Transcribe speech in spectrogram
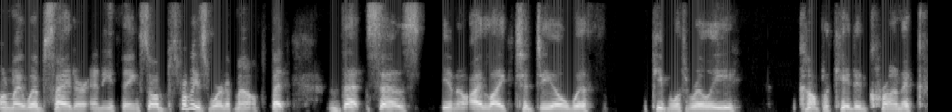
on my website or anything so it's probably it's word of mouth but that says you know I like to deal with people with really complicated chronic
